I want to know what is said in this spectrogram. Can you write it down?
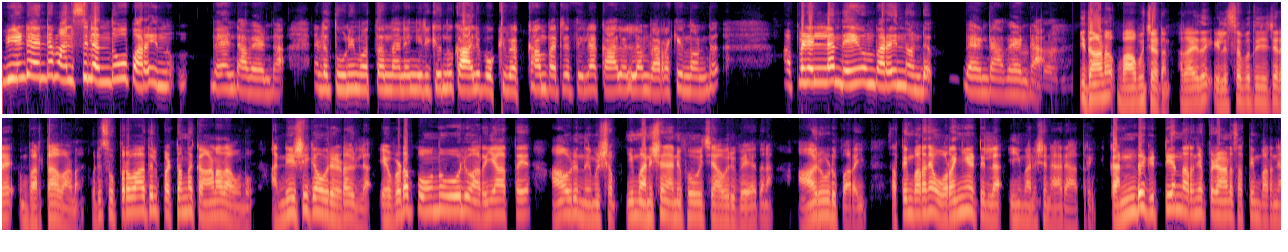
വീണ്ടും എന്റെ മനസ്സിൽ എന്തോ പറയുന്നു. വേണ്ട വേണ്ട. എന്റെ തുണി മൊത്തം നനഞ്ഞിരിക്കുന്നു. കാൽ പൊക്കി വെക്കാൻ പറ്റത്തില്ല. കാലെല്ലാം വിറയ്ക്കുന്നുണ്ട്. അപ്പോഴെല്ലാം ദൈവം പറയുന്നുണ്ട് വേണ്ട വേണ്ട. ഇതാണ് ബാബുചേട്ടൻ അതായത് എലിസബത്ത് ചേച്ചിയുടെ ഭർത്താവാണ്. ഒരു സുപ്രഭാതത്തിൽ പെട്ടെന്ന് കാണാതാവുന്നു. അന്വേഷിക്കാൻ ഒരു ഇടമില്ല എവിടെ പോകുന്നു പോലും അറിയാത്ത ആ ഒരു നിമിഷം ഈ മനുഷ്യൻ അനുഭവിച്ച ആ ഒരു വേദന ആരോട് പറയും? സത്യം പറഞ്ഞാൽ ഉറങ്ങിയിട്ടില്ല ഈ മനുഷ്യൻ ആ രാത്രി. കണ്ടു കിട്ടിയെന്നറിഞ്ഞപ്പോഴാണ് സത്യം പറഞ്ഞ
